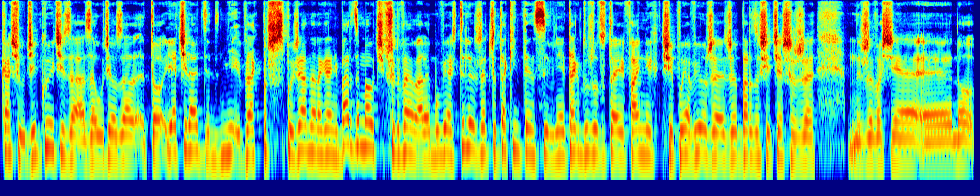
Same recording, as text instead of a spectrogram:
Kasiu, dziękuję Ci za, za udział, za to. Ja Ci nawet, nie, tak spojrzałem na nagranie, bardzo mało Ci przerwałem, ale mówiłaś tyle rzeczy tak intensywnie, tak dużo tutaj fajnych się pojawiło, że, że bardzo się cieszę, że, że właśnie e, no,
